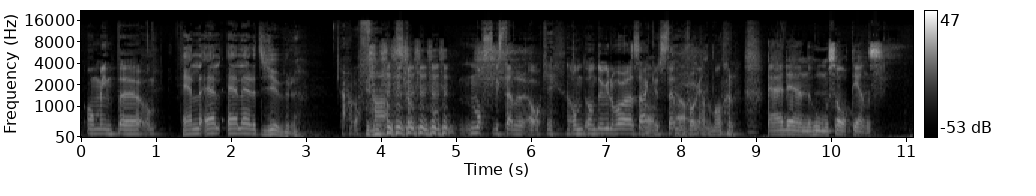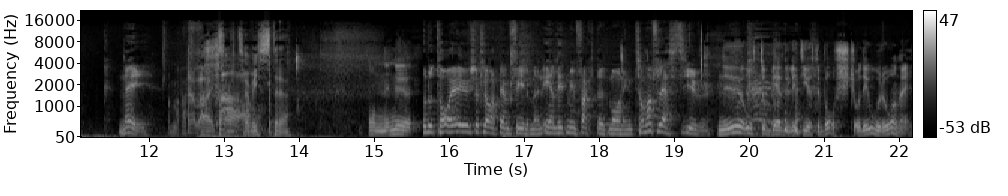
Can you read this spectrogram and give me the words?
Om inte... Om... Eller, eller, eller ett djur? Ja, vad fan, ska... måste vi ställa det? Ja, okej. Om, om du vill vara säker, Ja. ställ Ja. frågan Emanuel. Är det en Homo sapiens? Nej. Ja, Ja, vad exakt, fan. jag visste det. Och nu, Och då tar jag ju såklart den filmen enligt min faktautmaning som har flest djur. nu Otto blev du lite göteborgsk och det oroar mig.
